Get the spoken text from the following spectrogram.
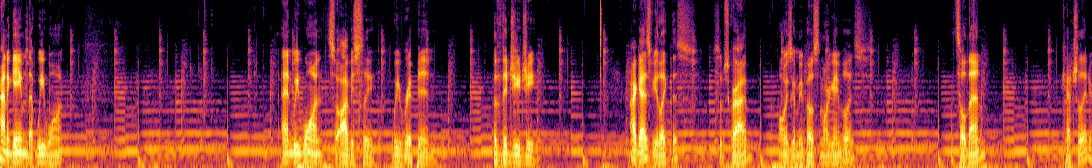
Kind of game that we want. And we won, so obviously we rip in the GG. Alright guys, if you like this, subscribe. I'm always going to be posting more gameplays. Until then, catch you later.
